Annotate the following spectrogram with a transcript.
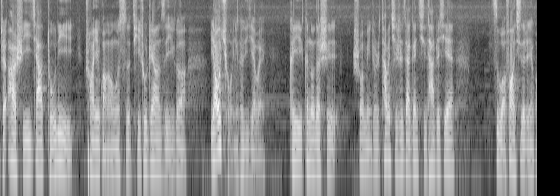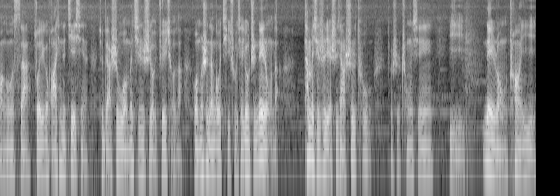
这二十一家独立创意广告公司提出这样子一个要求，你可以理解为。可以更多的是说明，就是他们其实在跟其他这些自我放弃的这些广告公司啊，做一个划清的界限，就表示我们其实是有追求的，我们是能够提出一些优质内容的。他们其实也是想试图，就是重新以内容创意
